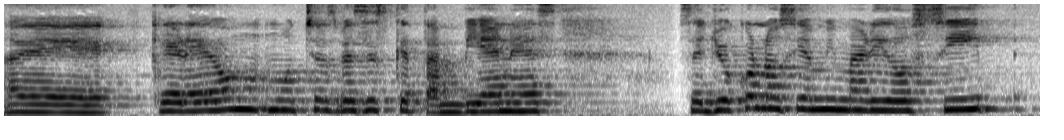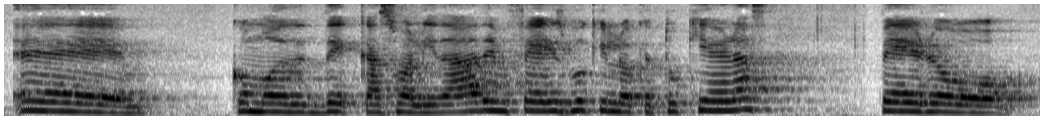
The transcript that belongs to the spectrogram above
Eh, creo muchas veces que también es, o yo conocí a mi marido sí, eh, como de, casualidad en Facebook y lo que tú quieras, pero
